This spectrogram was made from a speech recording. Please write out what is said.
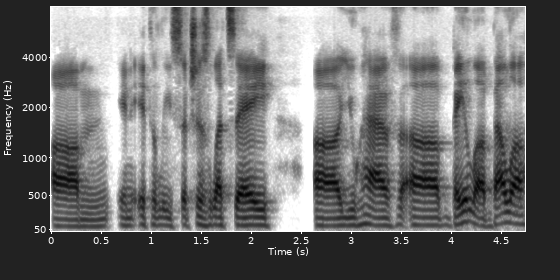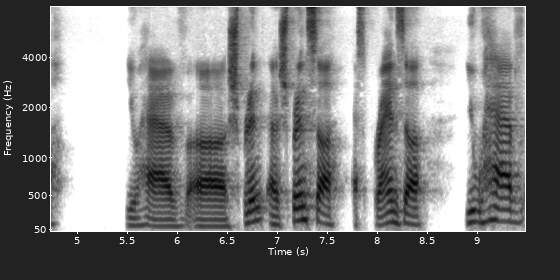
um, in Italy, such as, let's say, uh, you have uh, Bela, Bella, you have uh, Sprint, uh, Sprinza, Esperanza. You have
